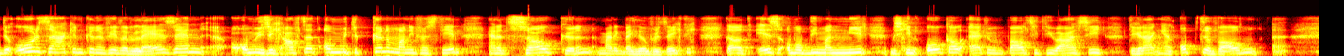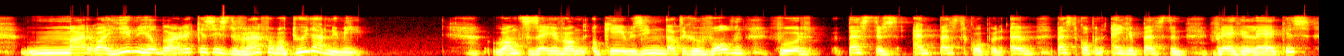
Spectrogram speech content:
De oorzaken kunnen velerlei zijn eh, om u zich af te zetten, om u te kunnen manifesteren. En het zou kunnen, maar ik ben heel voorzichtig, dat het is om op die manier misschien ook al uit een bepaalde situatie te geraken en op te vallen. Maar wat hier nu heel belangrijk is, is de vraag van wat doe je daar nu mee? Want ze zeggen van, oké, we zien dat de gevolgen voor pesters en pestkoppen, uh, pestkoppen en gepesten vrij gelijk is.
